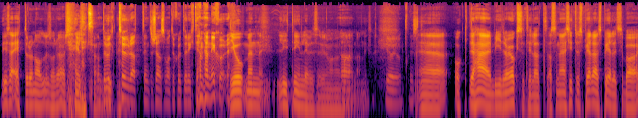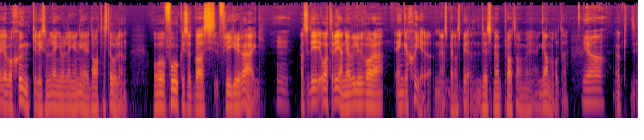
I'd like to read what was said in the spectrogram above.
Det är så här ettor och nollor som rör sig liksom. Det är väl tur att det inte känns som att du skjuter riktiga människor. Jo, men lite inlevelse vill man väl Ja. ha ibland. Liksom. Jo, jo. Visst. Eh, och det här bidrar ju också till att, alltså när jag sitter och spelar det här spelet så bara, jag bara sjunker liksom längre och längre ner i datastolen. Och fokuset bara flyger iväg. Mm. Alltså det är återigen, jag vill ju vara engagerad när jag spelar spel. Det som jag pratade om med Gunvolt här. Ja. Och det,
